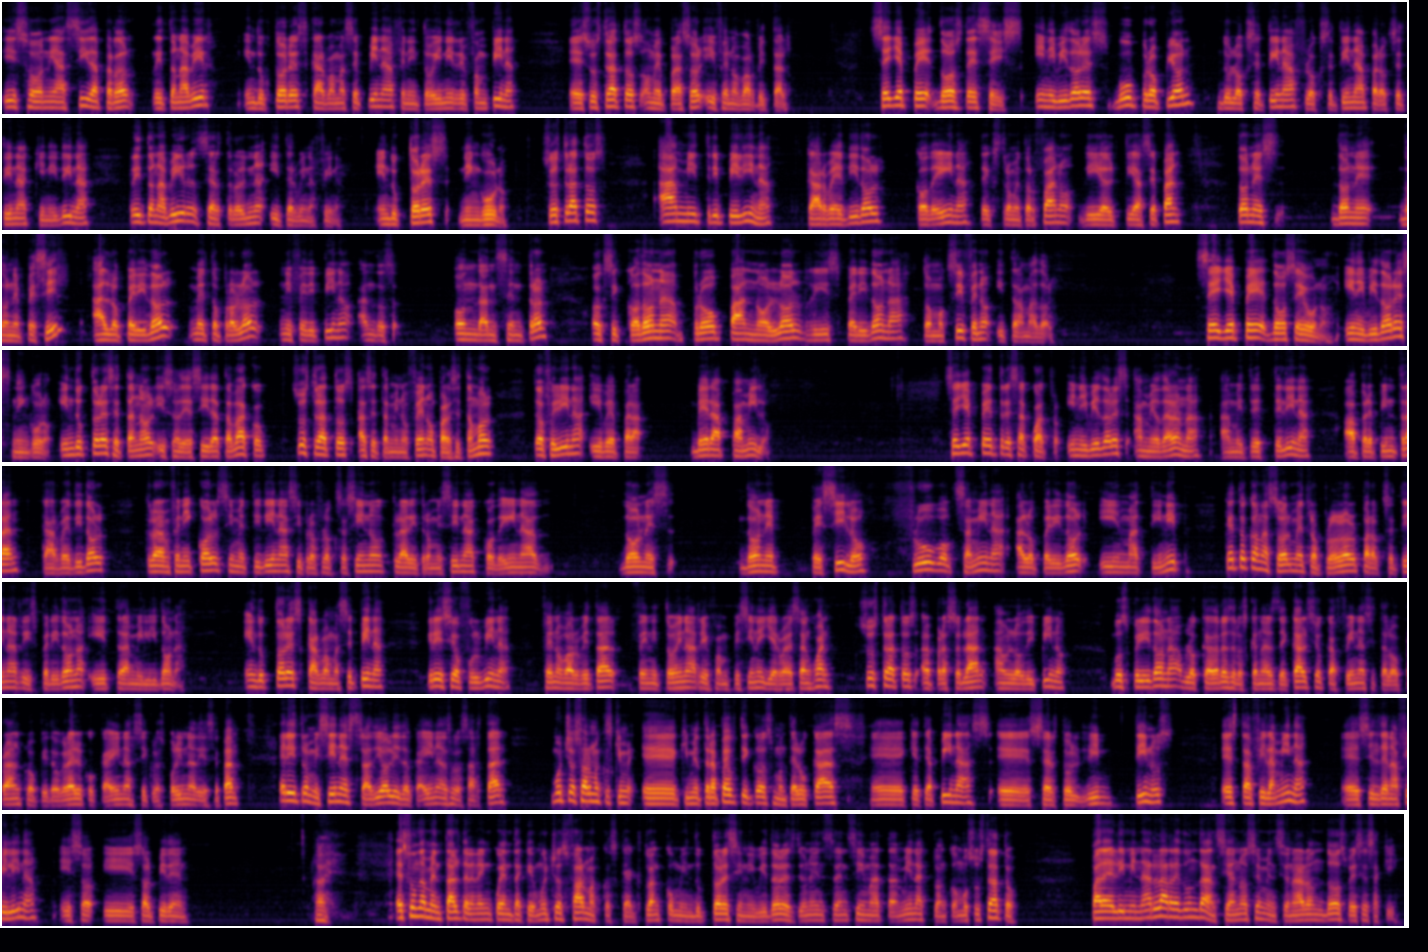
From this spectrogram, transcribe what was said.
isoniacida, perdón, ritonavir, inductores carbamazepina, fenitoína y rifampina, eh, sustratos omeprazol y fenobarbital. CYP2D6, inhibidores bupropión, duloxetina, floxetina, paroxetina, quinidina, ritonavir, sertralina y terbinafina. Inductores, ninguno. Sustratos, amitripilina, carbedidol, codeína, dextrometorfano, dieltiazepam, dones, done, donepecil, aloperidol, metoprolol, nifedipino, andos, ondancentrón, oxicodona, propanolol, risperidona, tomoxífeno y tramadol. CYP121. Inhibidores, ninguno. Inductores, etanol, isodiazida, tabaco. Sustratos, acetaminofeno, paracetamol, teofilina y verapamilo. CYP3A4. Inhibidores, amiodarona, amitriptilina, aprepintran, carbedidol, cloranfenicol, simetidina, ciprofloxacino, claritromicina, codeína, dones, donepecilo, fluvoxamina, aloperidol, imatinib, ketoconazol, metroprolol, paroxetina, risperidona y tramilidona. Inductores, carbamazepina, grisiofulvina, fenobarbital, fenitoína, rifampicina y hierba de San Juan. Sustratos, alprazolam, amlodipino, buspiridona, bloqueadores de los canales de calcio, cafeína, citalopram, clopidogrel, cocaína, ciclosporina, diazepam, eritromicina, estradiol, lidocaína, losartán, muchos fármacos eh, quimioterapéuticos, montelukast, eh, ketiapinas, eh, estafilamina, eh, sildenafilina y, y solpiden. Es fundamental tener en cuenta que muchos fármacos que actúan como inductores e inhibidores de una enzima también actúan como sustrato. Para eliminar la redundancia, no se mencionaron dos veces aquí.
